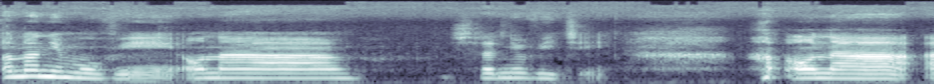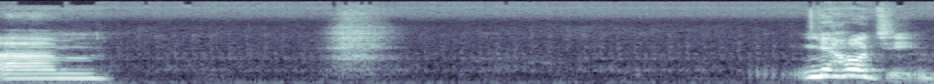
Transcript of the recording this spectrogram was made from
ona nie mówi, ona średnio widzi. Ona em, nie chodzi.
